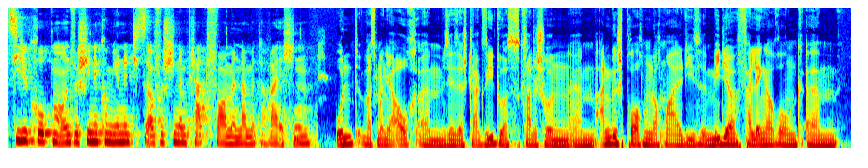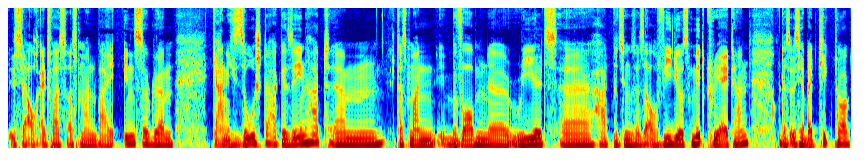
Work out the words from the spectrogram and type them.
Zielgruppen und verschiedene Communities auf verschiedenen Plattformen damit erreichen. Und was man ja auch ähm, sehr, sehr stark sieht, du hast es gerade schon ähm, angesprochen, nochmal diese Mediaverlängerung ähm, ist ja auch etwas, was man bei Instagram gar nicht so stark gesehen hat, ähm, dass man beworbene Reels äh, hat, beziehungsweise auch Videos mit Creatoren. Und das ist ja bei TikTok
